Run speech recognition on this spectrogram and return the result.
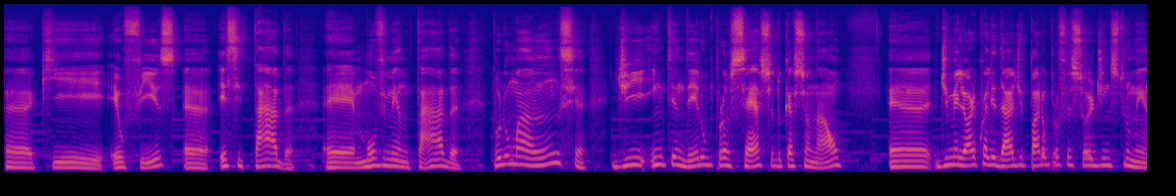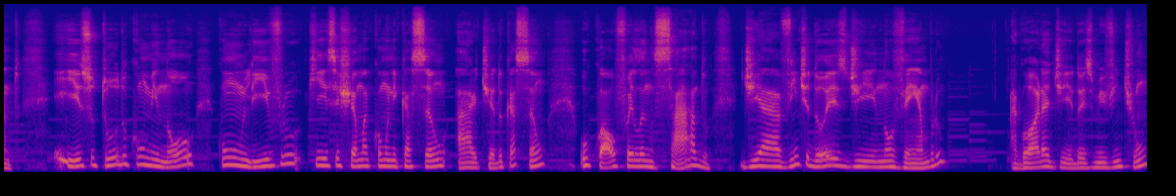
é, que eu fiz é, excitada, movimentada por uma ânsia de entender um processo educacional é, de melhor qualidade para o professor de instrumento. E isso tudo culminou com um livro que se chama Comunicação, Arte e Educação, o qual foi lançado dia 22 de novembro agora de 2021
